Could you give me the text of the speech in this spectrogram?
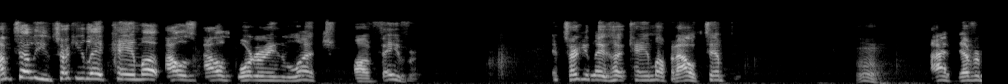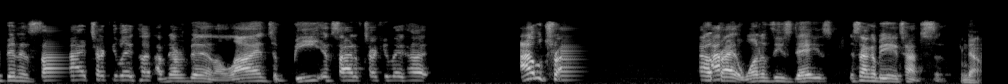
I'm telling you, turkey leg came up. I was I was ordering lunch on favor, and turkey leg hut came up, and I was tempted. Mm. I've never been inside Turkey Leg Hut. I've never been in a line to be inside of Turkey Leg Hut. I will try. I'll try it one of these days. It's not going to be anytime soon. No.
